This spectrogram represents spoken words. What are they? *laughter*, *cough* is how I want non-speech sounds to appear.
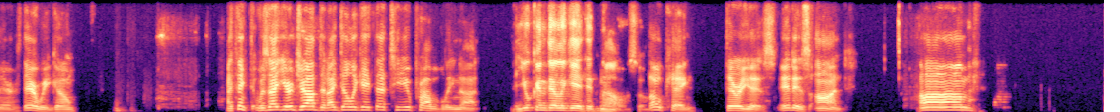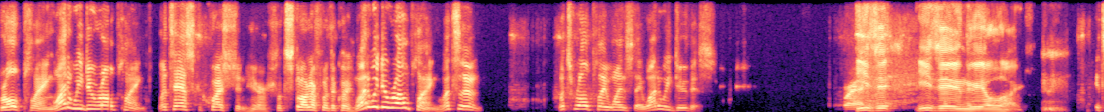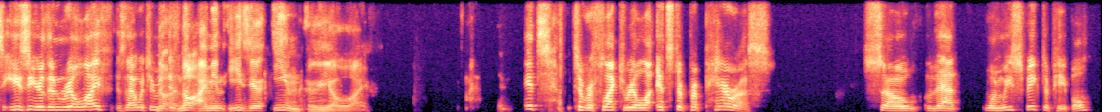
there. There we go. I think, was that your job? Did I delegate that to you? Probably not. You can delegate it now, so. Okay, there he is. It is on. Um, role playing. Why do we do role playing? Let's ask a question here. Let's start off with a question. Why do we do role playing? What's a what's role play Wednesday? Why do we do this? Easy, easy in real life. It's easier than real life. Is that what you No, mean? no, I mean easier in real life. It's to reflect real life. It's to prepare us so that when we speak to people,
